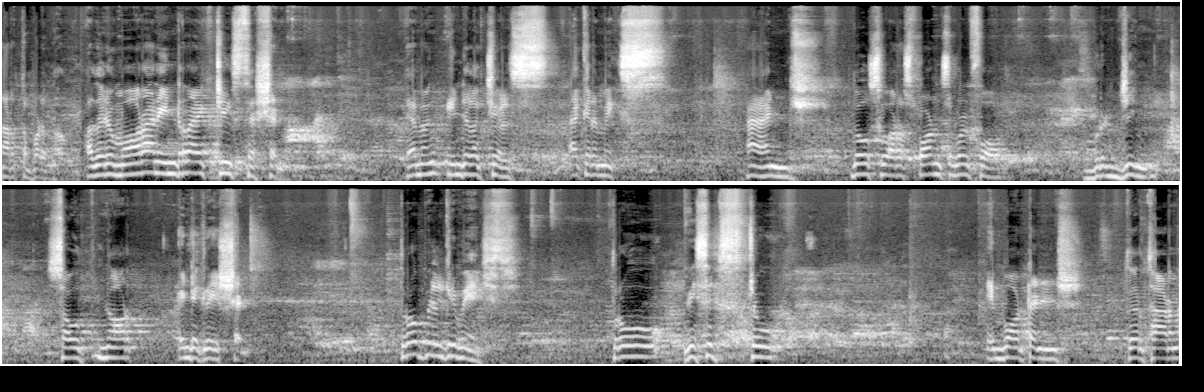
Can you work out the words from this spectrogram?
നടത്തപ്പെടുന്നത്. അതൊരു more and session among intellectuals academics and those who are responsible for bridging south north integration through pilgrimage, through visits to important തീർത്ഥാടന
